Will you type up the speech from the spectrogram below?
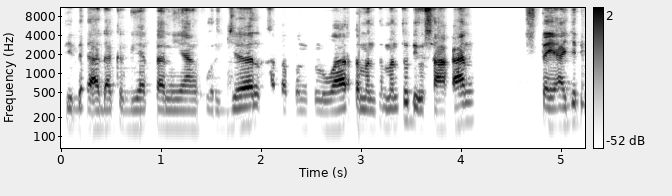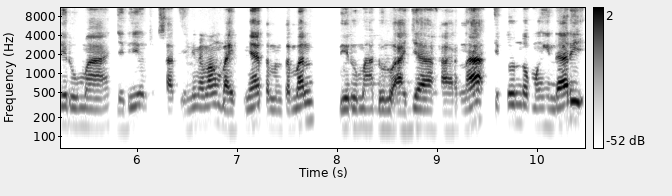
tidak ada kegiatan yang urgent ataupun keluar, teman-teman tuh diusahakan stay aja di rumah. Jadi untuk saat ini memang baiknya teman-teman di rumah dulu aja karena itu untuk menghindari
